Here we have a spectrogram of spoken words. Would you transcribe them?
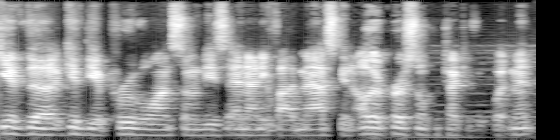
give the give the approval on some of these N95 masks and other personal protective equipment.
